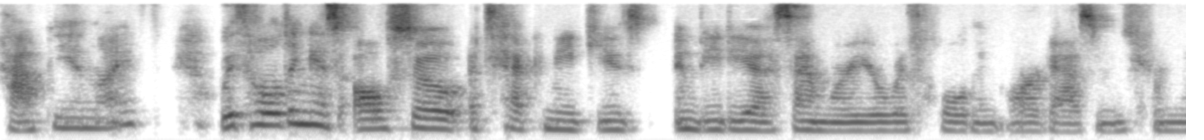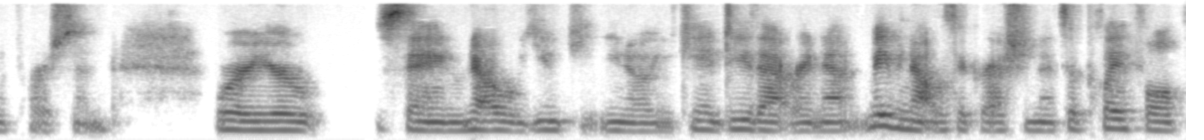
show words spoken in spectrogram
happy in life. Withholding is also a technique used in BDSM where you're withholding orgasms from the person, where you're saying no you you know you can't do that right now. Maybe not with aggression. It's a playful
